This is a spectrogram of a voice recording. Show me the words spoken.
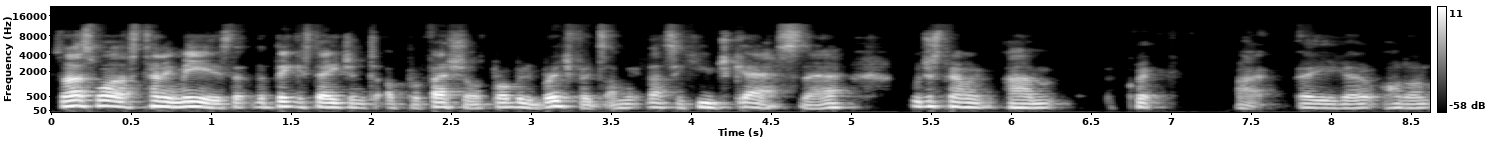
So that's what that's telling me is that the biggest agent of professionals, probably Bridgford's. I mean, that's a huge guess there. We'll just have a um. Right, there you go. Hold on.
